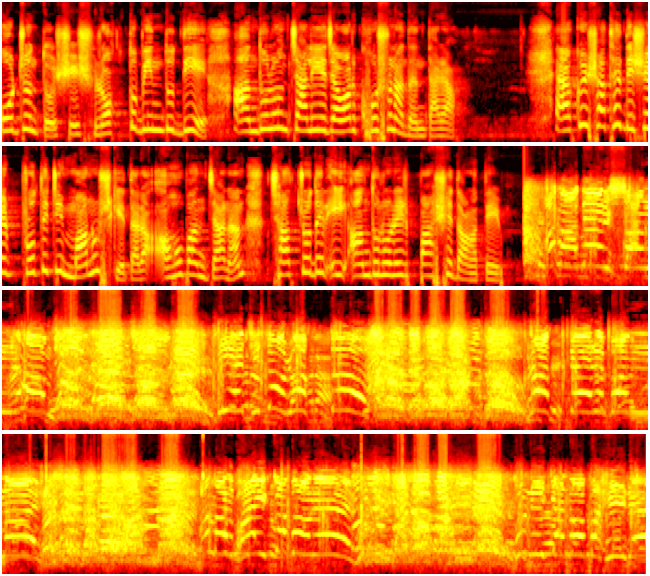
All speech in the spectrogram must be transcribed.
পর্যন্ত শেষ রক্তবিন্দু দিয়ে আন্দোলন চালিয়ে যাওয়ার ঘোষণা দেন তারা। একই সাথে দেশের প্রতিটি মানুষকে তারা আহ্বান জানান ছাত্রদের এই আন্দোলনের পাশে দাঁড়াতে। সংগ্রাম দিয়েছি তো রক্ত রক্তের বন্যায় আমার ভাই কবরে খুনি কেন বাহিরে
